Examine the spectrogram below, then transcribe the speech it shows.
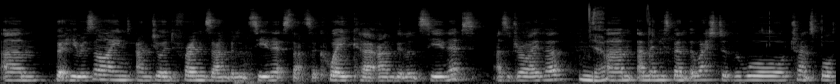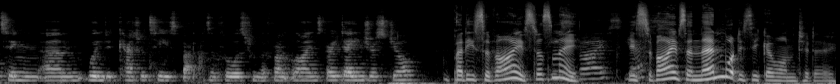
Um, but he resigned and joined a friend's ambulance unit. So that's a Quaker ambulance unit as a driver. Yeah. Um, and then he spent the rest of the war transporting um, wounded casualties backwards and forwards from the front lines. Very dangerous job. But he survives, doesn't he? survives, He survives, and then what does he go on to do?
